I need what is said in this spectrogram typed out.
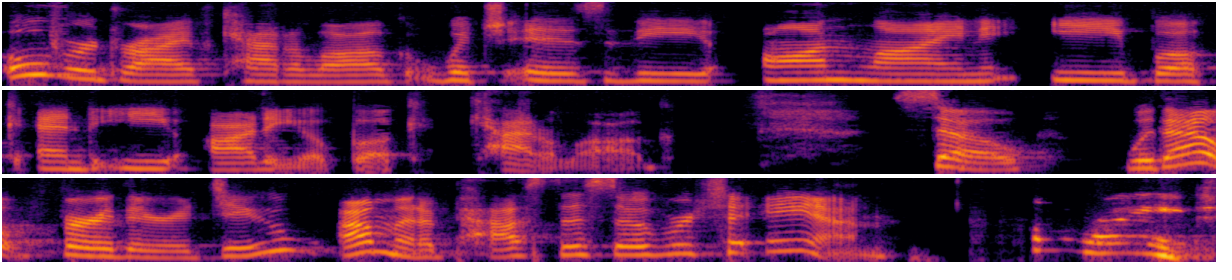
Overdrive catalog, which is the online ebook and e-audiobook catalog. So without further ado, I'm going to pass this over to Anne. All right.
